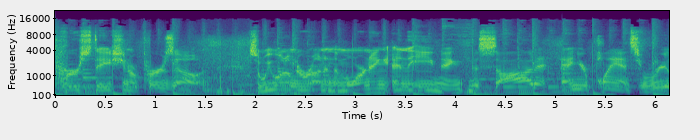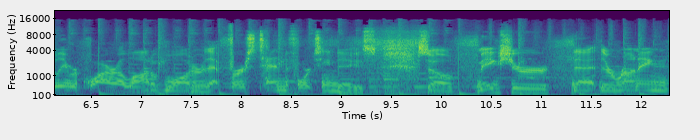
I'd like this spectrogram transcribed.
per station or per zone. So we want them to run in the morning and the evening. The sod and your plants really require a lot of water that first 10 to 14 days. So make sure that they're running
